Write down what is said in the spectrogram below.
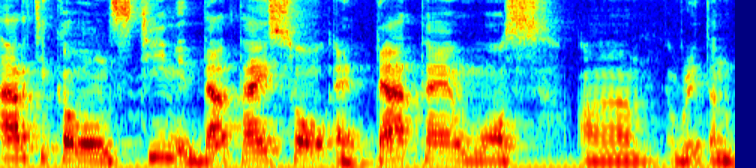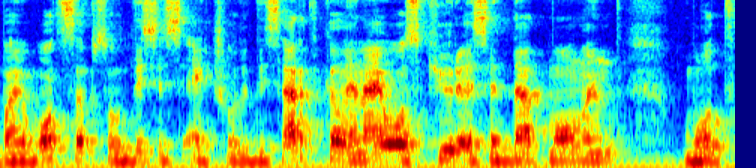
article on Steemit that I saw at that time was um, written by WhatsApp. So this is actually this article, and I was curious at that moment what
